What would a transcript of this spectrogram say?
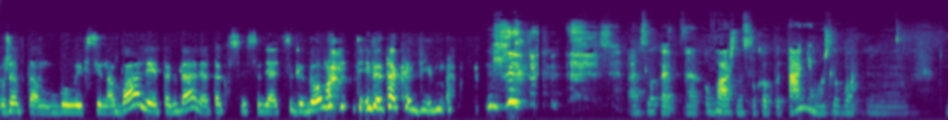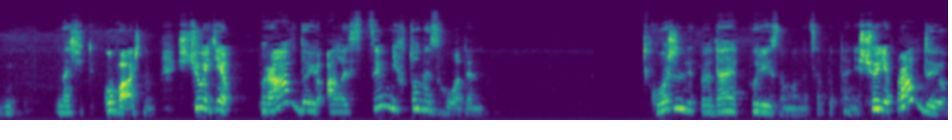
вже б там були всі на балі і так далі, а так всі сидять собі вдома і не так обідно. Слухай, е, уважно слухай питання, можливо, значить, уважно. Що є правдою, але з цим ніхто не згоден. Кожен відповідає по-різному на це питання. Що є правдою?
